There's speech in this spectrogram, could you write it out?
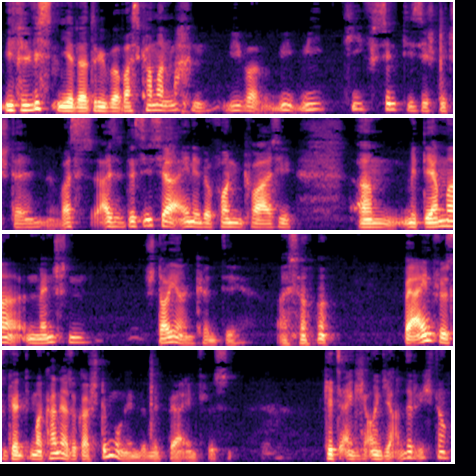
wie viel wisst ihr darüber? Was kann man machen? Wie, wie, wie tief sind diese Schnittstellen? Was, also das ist ja eine davon quasi, ähm, mit der man einen Menschen steuern könnte. Also beeinflussen könnte. Man kann ja sogar Stimmungen damit beeinflussen. Geht es eigentlich auch in die andere Richtung?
